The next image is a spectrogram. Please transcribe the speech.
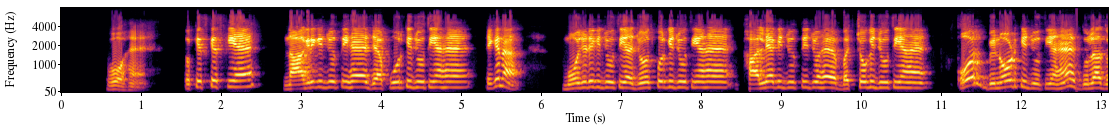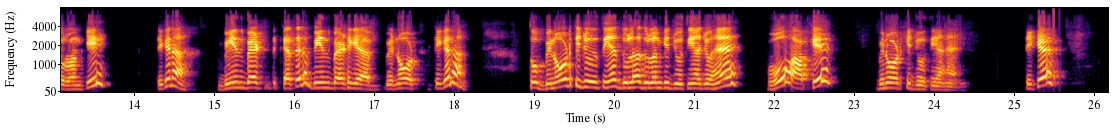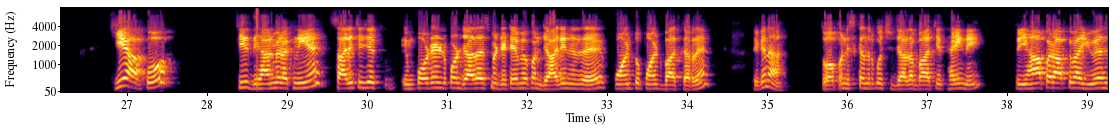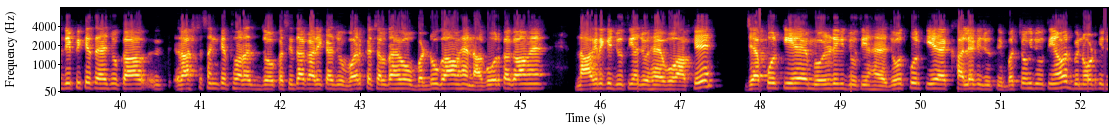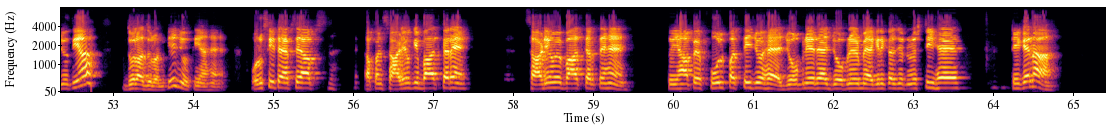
वो हैं। तो किस किस की है? नागरी की जूती है, जयपुर की जूतियाँ हैं, ठीक है ना? मोजड़ी की जूतियाँ जोधपुर की जूतियाँ हैं, खालिया की जूती जो है, बच्चों की जूतियाँ हैं और बिनोड की जूतियाँ हैं दुल्हा दुल्हन की, ठीक है ना? बीन बैठ, कहते हैं ना बीन बैठ गया बिनोट ठीक है ना? तो बिनोट की जूतियाँ दुल्हा दुल्हन की जूतियाँ जो हैं, वो आपके बिनोड की जूतियाँ हैं, ठीक है? ये आपको चीज़ ध्यान में रखनी है, सारी चीज़ें इंपॉर्टेंट इंपॉर्टेंट ज़्यादा इसमें डिटेल में अपन जारी नहीं रहे पॉइंट टू पॉइंट बात कर रहे हैं, ठीक है ना? तो अपन इसके अंदर कुछ ज़्यादा बातचीत है ही नहीं। तो यहाँ पर आपके पास यूएसडीपी के तहत जो का, राष्ट्र संघ के द्वारा जो कसीदाकारी का जो वर्क चल रहा है, वो बड्डू गाँव है, नागौर का गाँव है। नागरी की जूतियाँ जो है, वो आपके जयपुर की है मोजड़ी की जूतियाँ हैं, जोधपुर की है, खालिया की जूती, बच्चों की जूतियाँ और बिनोट की जूतियाँ दुल्हा दुल्हन की जूतियाँ हैं। और उसी टाइप से आप अपन साड़ियों की बात करें, साड़ियों में बात करते हैं तो यहाँ पे फूल पत्ती जो है, जोबनेर है, जोबनेर में एग्रीकल्चर यूनिवर्सिटी है, ठीक है ना?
